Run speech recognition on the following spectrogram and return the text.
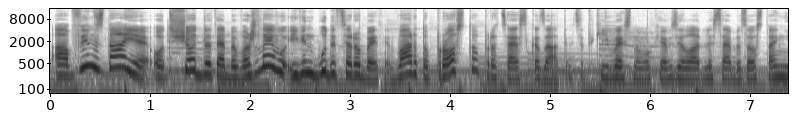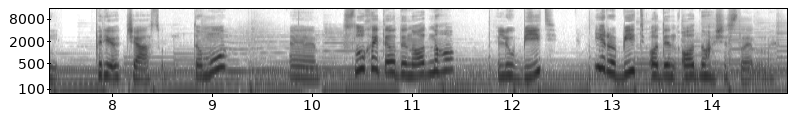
А він знає, от що для тебе важливо, і він буде це робити. Варто просто про це сказати. Це такий висновок я взяла для себе за останній період часу. Тому е, слухайте один одного, любіть і робіть один одного щасливими.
